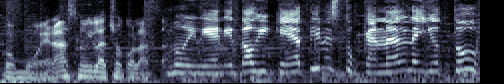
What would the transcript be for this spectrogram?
como Erasno y la Chocolata. Muy bien, y Doggy, que ya tienes tu canal de YouTube.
